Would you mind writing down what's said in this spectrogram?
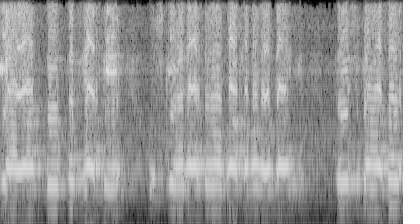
کی آواز دور تک جاتی ہے، اس کی وجہ سے وہ باخبر ہو جائیں گے۔ تو اس کا مطلب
